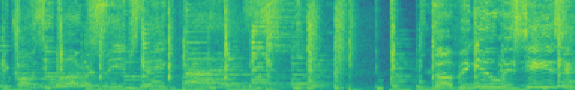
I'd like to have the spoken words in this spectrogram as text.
Because you are a sweepstake prize. Loving you is easy.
